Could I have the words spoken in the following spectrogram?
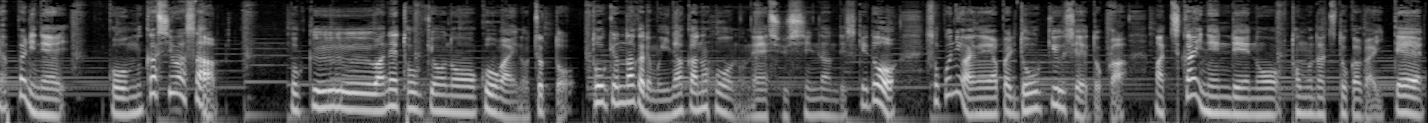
やっぱりね、こう昔はさ、僕はね、東京の郊外のちょっと、東京の中でも田舎の方のね、出身なんですけど、そこにはね、やっぱり同級生とか、まあ近い年齢の友達とかがいて、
